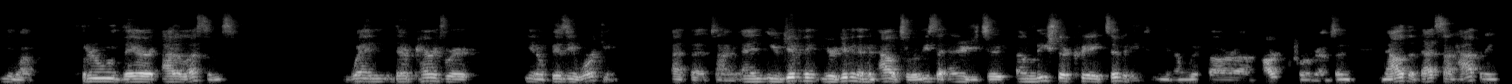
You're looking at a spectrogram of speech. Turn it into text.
you know through their adolescence when their parents were you know busy working at that time. And you give them you're giving them an out to release that energy to unleash their creativity you know with our uh, art programs. And now that that's not happening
